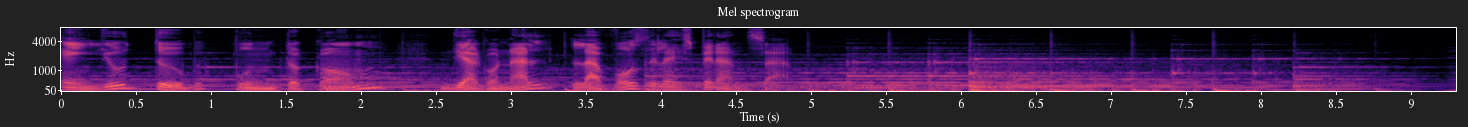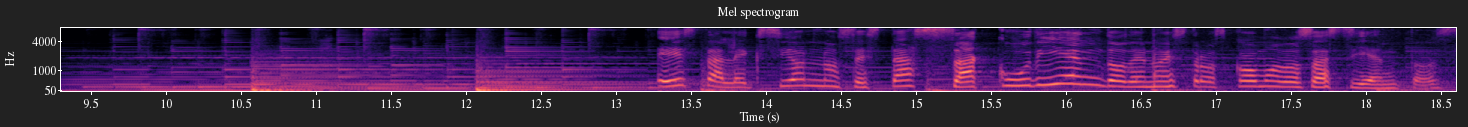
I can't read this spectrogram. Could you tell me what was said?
en youtube.com diagonal La Voz de la Esperanza. Esta lección nos está sacudiendo de nuestros cómodos asientos.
